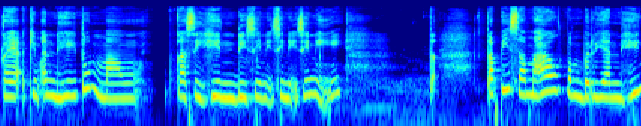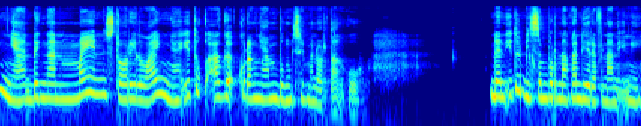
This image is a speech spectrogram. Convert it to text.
kayak Kim Eun Hee itu mau kasih hint di sini sini sini. Tapi somehow pemberian hintnya dengan main storyline-nya itu agak kurang nyambung sih menurut aku dan itu disempurnakan di Revenant ini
